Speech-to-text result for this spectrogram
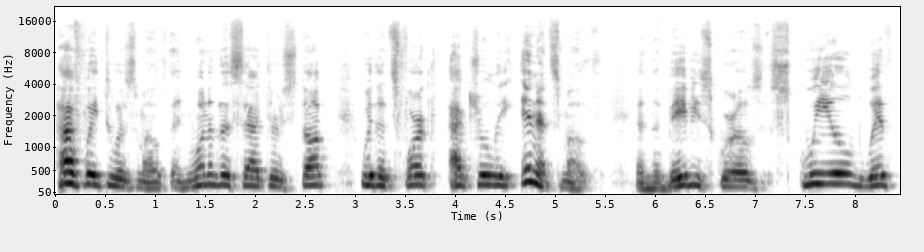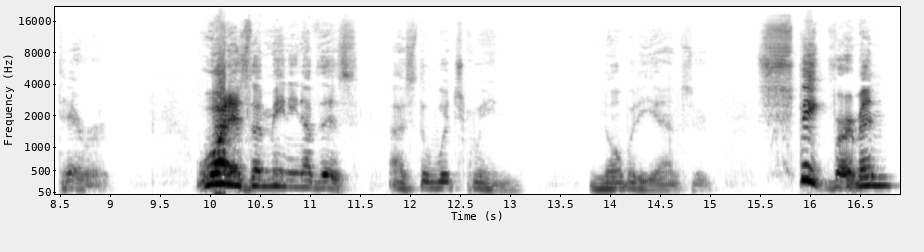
halfway to his mouth, and one of the satyrs stopped with its fork actually in its mouth, and the baby squirrels squealed with terror. What is the meaning of this? asked the witch queen. Nobody answered. Speak, vermin,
